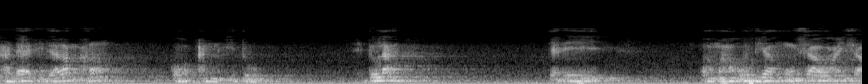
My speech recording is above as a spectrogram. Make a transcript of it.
ada di dalam Al-Quran itu. itulah jadi utiya Musa wa Isa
